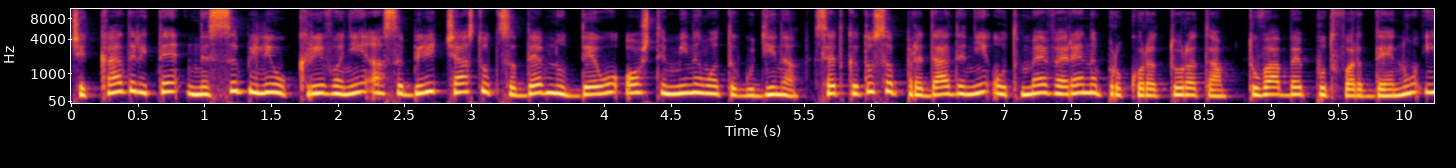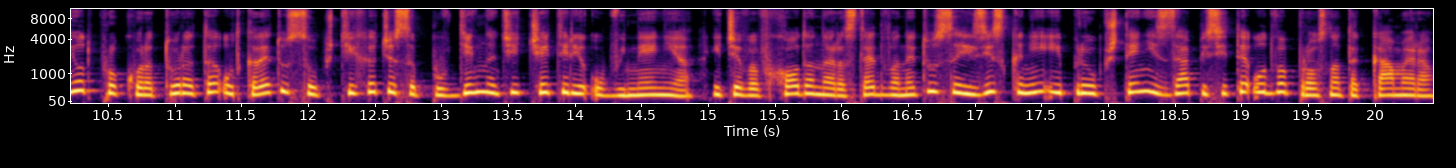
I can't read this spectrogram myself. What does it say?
че кадрите не са били укривани, а са били част от съдебно дело още миналата година, след като са предадени от МВР на прокуратурата. Това бе потвърдено и от прокуратурата, откъдето съобщиха, че са повдигнати четири обвинения и че в хода на разследването са изискани и приобщени записите от въпросната камера.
